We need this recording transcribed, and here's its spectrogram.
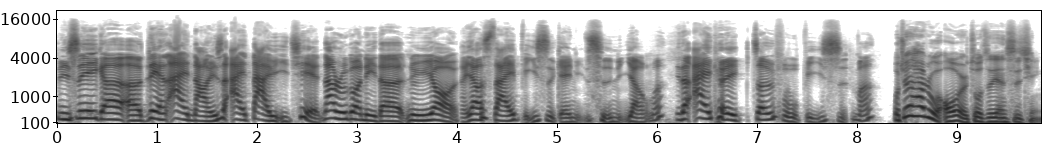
你是一个呃恋爱脑，你是爱大于一切。那如果你的女友要塞鼻屎给你吃，你要吗？你的爱可以征服鼻屎吗？我觉得他如果偶尔做这件事情，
